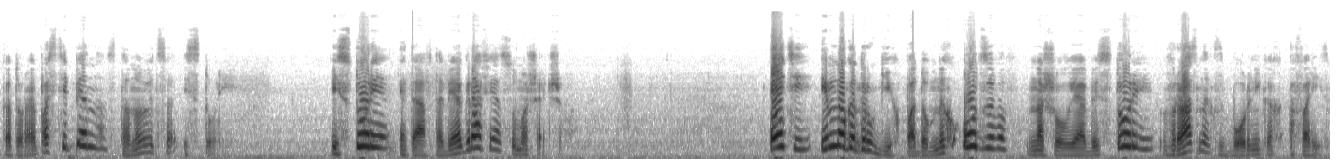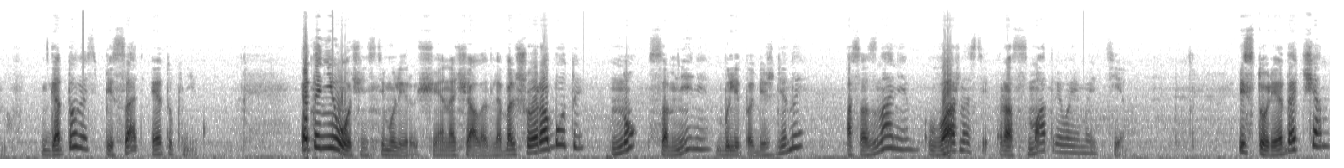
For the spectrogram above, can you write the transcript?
которая постепенно становится историей. История – это автобиография сумасшедшего. Эти и много других подобных отзывов нашел я об истории в разных сборниках афоризмов, готовясь писать эту книгу. Это не очень стимулирующее начало для большой работы, но сомнения были побеждены осознанием важности рассматриваемой темы. История датчан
